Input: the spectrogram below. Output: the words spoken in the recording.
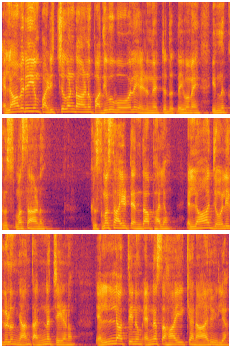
എല്ലാവരെയും പഴിച്ചുകൊണ്ടാണ് പതിവ് പോലെ എഴുന്നേറ്റത്. ദൈവമേ ഇന്ന് ക്രിസ്മസ് ആണ് ക്രിസ്മസ് ആയിട്ട് എന്താ ഫലം? എല്ലാ ജോലികളും ഞാൻ തന്നെ ചെയ്യണം. എല്ലാത്തിനും എന്നെ സഹായിക്കാൻ ആരുമില്ല.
